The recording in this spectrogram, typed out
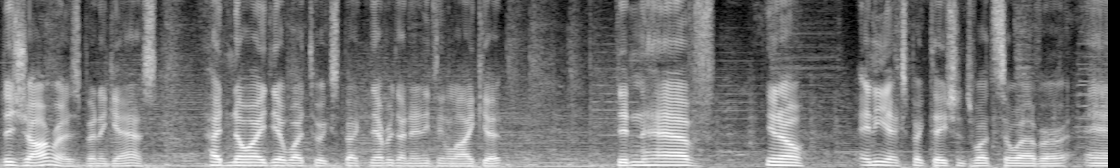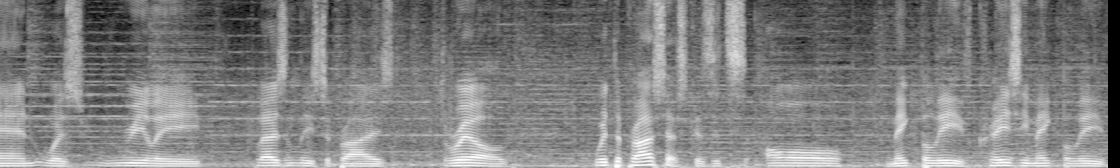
the genre has been a gas. Had no idea what to expect. Never done anything like it. Didn't have, you know, any expectations whatsoever, and was really pleasantly surprised, thrilled with the process because it's all make believe, crazy make believe.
